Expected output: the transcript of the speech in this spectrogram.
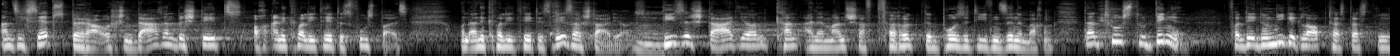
an sich selbst berauschen. Darin besteht auch eine Qualität des Fußballs und eine Qualität des Weserstadions. Mhm. Dieses Stadion kann eine Mannschaft verrückt im positiven Sinne machen. Dann tust du Dinge, von denen du nie geglaubt hast, dass du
